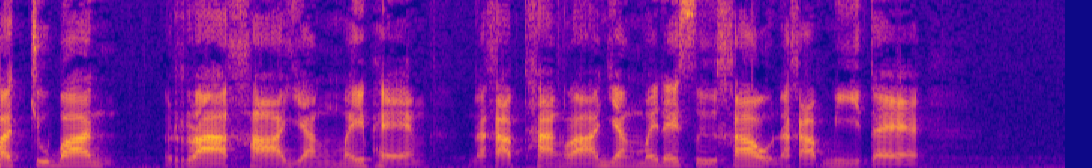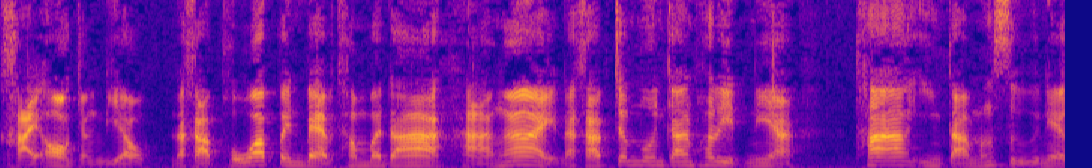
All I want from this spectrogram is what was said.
ปัจจุบันราคายังไม่แพง นะครับทางร้านยังไม่ได้ซื้อเข้านะครับ มีแต่ขายออกอย่างเดียวนะครับ เพราะว่าเป็นแบบธรรมดาหาง่ายนะครับจำนวนการผลิตเนี่ยถ้าอ้างอิงตามหนังสือเนี่ย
